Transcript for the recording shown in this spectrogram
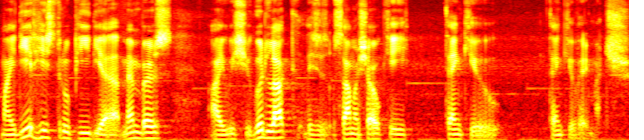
My dear Hysteropedia members, I wish you good luck. This is Osama Shawki. Thank you. Thank you very much.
